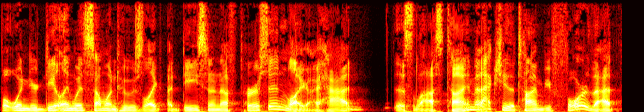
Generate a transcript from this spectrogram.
But when you're dealing with someone who's like a decent enough person, like I had this last time, and actually the time before that,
